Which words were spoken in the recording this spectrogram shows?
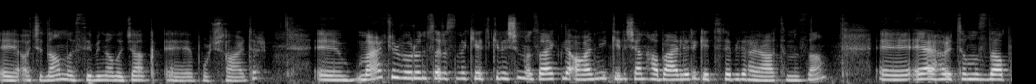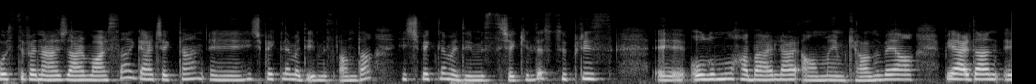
e, açıdan nasibini alacak e, burçlardır. E, Merkür ve Uranüs arasındaki etkileşim özellikle ani gelişen haberleri getirebilir hayatımıza. E, eğer haritamızda pozitif enerjiler varsa gerçekten e, hiç beklemediğimiz anda, hiç beklemediğimiz şekilde sürpriz e, olumlu haberler alma imkanı veya bir yerden e,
